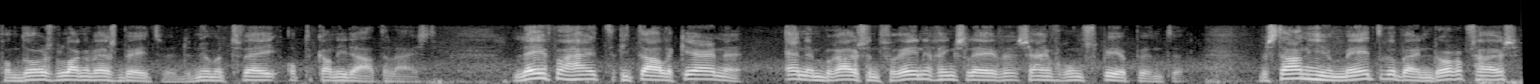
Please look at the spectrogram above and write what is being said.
van Doosbelangen West-Betuwe, de nummer 2 op de kandidatenlijst. Leefbaarheid, vitale kernen en een bruisend verenigingsleven zijn voor ons speerpunten. We staan hier meteren bij een dorpshuis,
